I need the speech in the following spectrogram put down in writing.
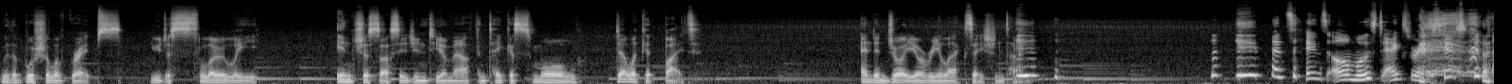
with a bushel of grapes, you just slowly inch a sausage into your mouth and take a small, delicate bite. And enjoy your relaxation time. that sounds almost X-rated.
